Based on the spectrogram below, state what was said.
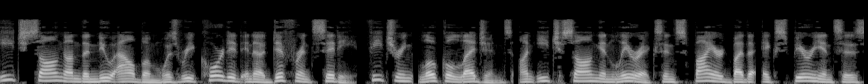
Each song on the new album was recorded in a different city, featuring local legends on each song and lyrics inspired by the experiences,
